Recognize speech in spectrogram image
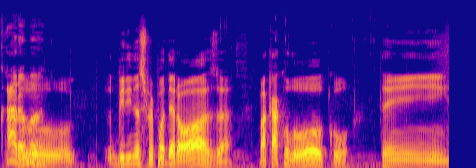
Caramba! O, o Menina Super Poderosa, Macaco Louco. Tem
